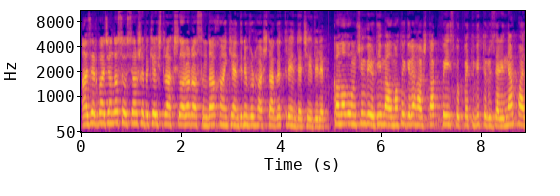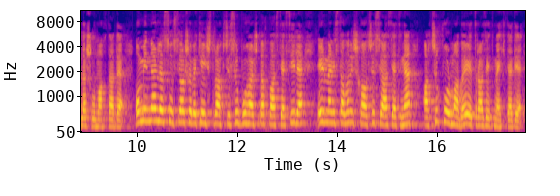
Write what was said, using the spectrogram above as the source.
Azərbaycanda sosial şəbəkə iştirakçıları arasında Xankəndini vur haştaqı trendə çevrilib. Kanal 13-ün verdiyi məlumata görə haştaq Facebook və Twitter üzərindən paylaşılmaqdadır. O minlərlə sosial şəbəkə iştirakçısı bu haştaq vasitəsilə Ermənistanın işğalçı siyasətinə açıq formada etiraz etməkdədir.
